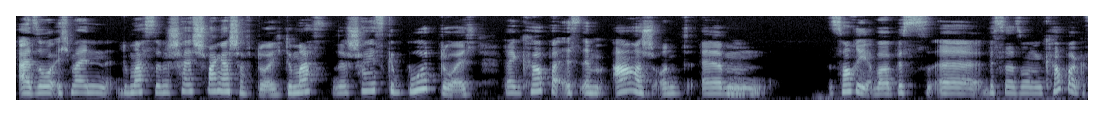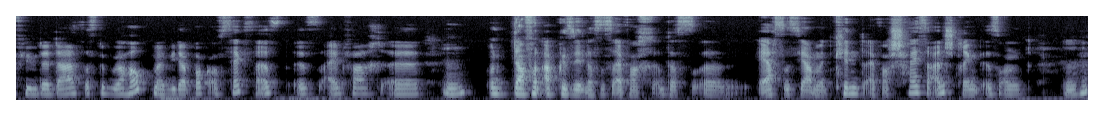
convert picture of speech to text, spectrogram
also ich meine, du machst so eine scheiß Schwangerschaft durch, du machst eine scheiß Geburt durch, dein Körper ist im Arsch und ähm, mhm sorry, aber bis, äh, bis da so ein Körpergefühl wieder da ist, dass du überhaupt mal wieder Bock auf Sex hast, ist einfach, äh, mhm. und davon abgesehen, dass es einfach das äh, erstes Jahr mit Kind einfach scheiße anstrengend ist und mhm.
